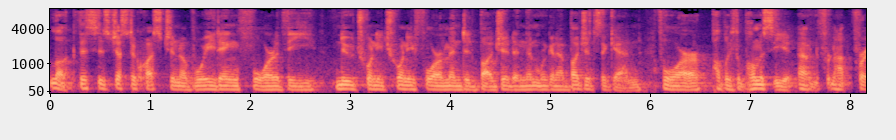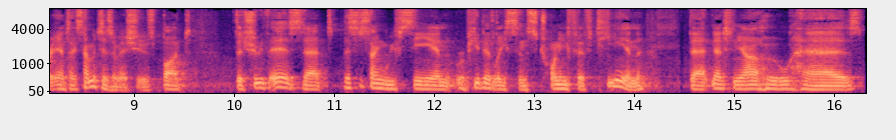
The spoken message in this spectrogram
look, this is just a question of waiting for the new 2024 amended budget, and then we're going to have budgets again for public diplomacy, uh, for not for anti-Semitism issues. But the truth is that this is something we've seen repeatedly since 2015 that Netanyahu has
